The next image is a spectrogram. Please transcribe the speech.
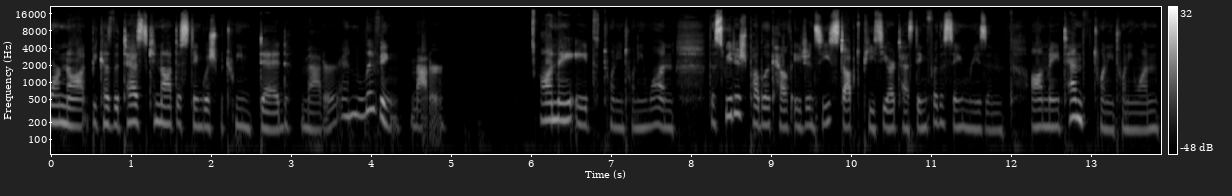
or not because the test cannot distinguish between dead matter and living matter. On May 8, 2021, the Swedish Public Health Agency stopped PCR testing for the same reason. On May 10, 2021,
